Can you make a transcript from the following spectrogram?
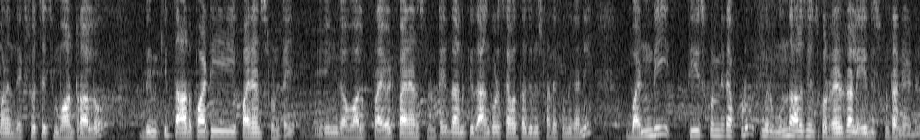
మనం నెక్స్ట్ వచ్చేసి మాంట్రాలో దీనికి థర్డ్ పార్టీ ఫైనాన్స్లు ఉంటాయి ఇంకా వాళ్ళు ప్రైవేట్ ఫైనాన్స్లు ఉంటాయి దానికి దానికి కూడా సెవెన్ థౌసండ్ స్టార్ట్ అవుతుంది కానీ బండి తీసుకునేటప్పుడు మీరు ముందు ఆలోచించుకోండి. రెండు రోజులు ఏది తీసుకుంటారు అనేది.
